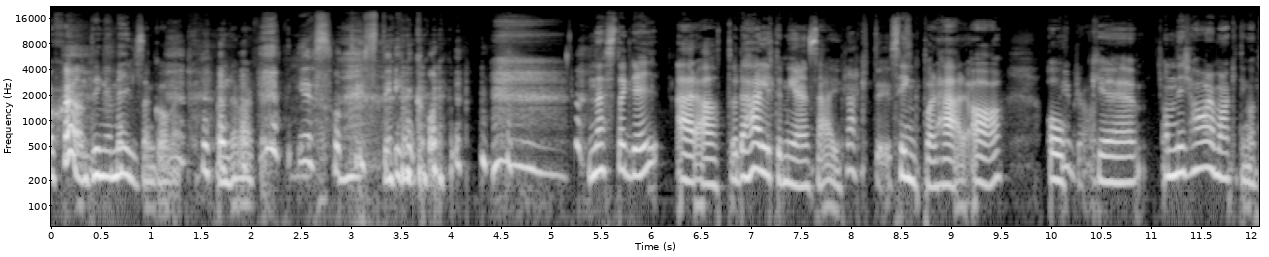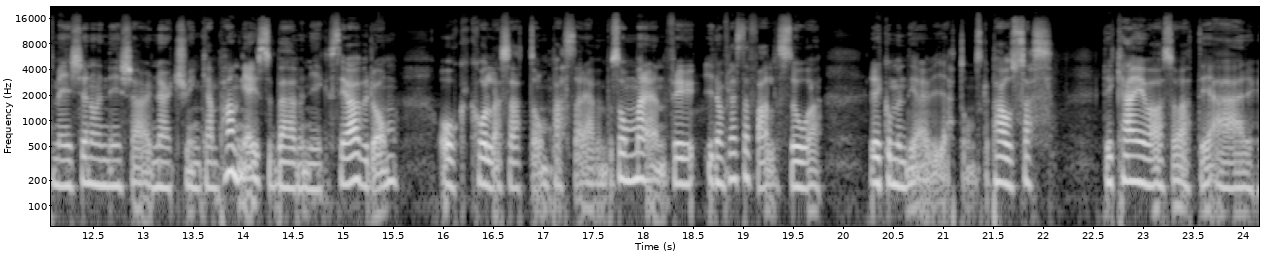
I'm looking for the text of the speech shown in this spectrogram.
Vad skönt, inga mejl som kommer. Undrar varför. Det är så tyst i ingången. Nästa grej är att, och det här är lite mer en så här, Praktiskt. tänk på det här, ja. Och eh, om ni har marketing automation och ni kör nurturing-kampanjer så behöver ni se över dem och kolla så att de passar även på sommaren. För i, de flesta fall så rekommenderar vi att de ska pausas. Det kan ju vara så att det är,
